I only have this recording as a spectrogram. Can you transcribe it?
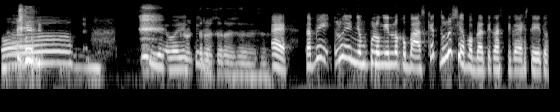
Oh. Gila, banyak terus, tuh. terus, terus, terus. Eh, tapi lu yang nyemplungin lu ke basket dulu siapa berarti kelas 3 SD itu?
